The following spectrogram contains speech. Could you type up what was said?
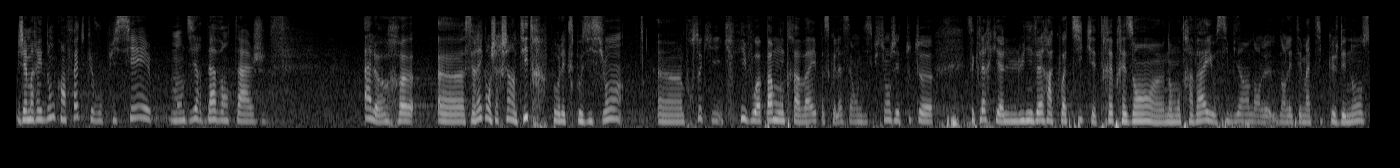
j'aimerais donc en fait que vous puissiez m'en dire davantage. Alors, euh, c'est vrai qu'on cherchait un titre pour l'exposition. pour ceux qui ne voient pas mon travail, parce que là c'est en discussion, c'est clair qu'il y a l'univers aquatique qui est très présent dans mon travail, aussi bien dans, le, dans les thématiques que je dénonce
